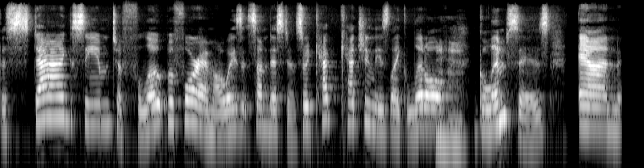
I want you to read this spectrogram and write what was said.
the stag seemed to float before him, always at some distance. So he kept catching these like little mm-hmm. glimpses and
